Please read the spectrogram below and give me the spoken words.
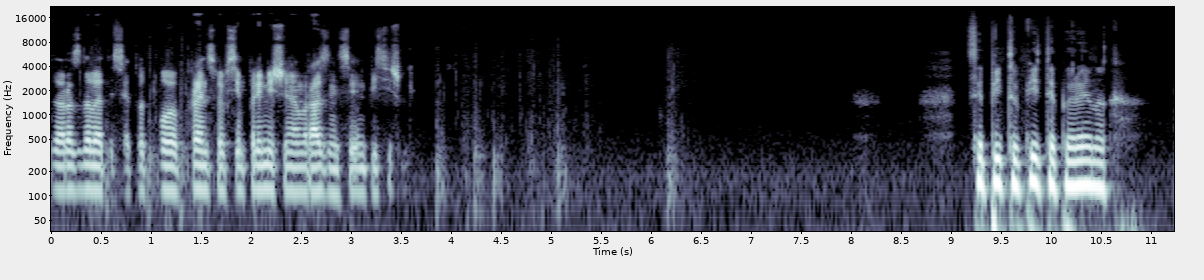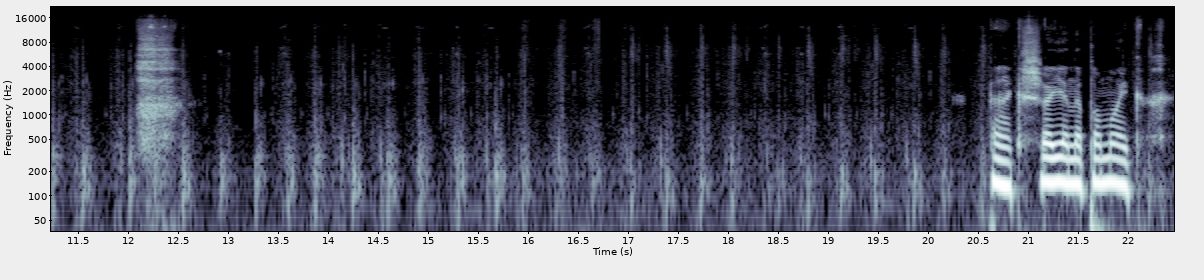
зараз дивитися. Тут по в принципі всім приміщенням різниці NPC-шки. Це P2P типу ринок. Так, що є на помойках?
